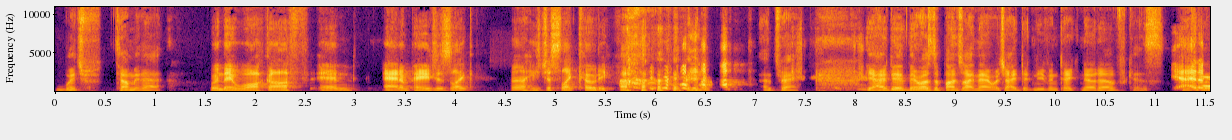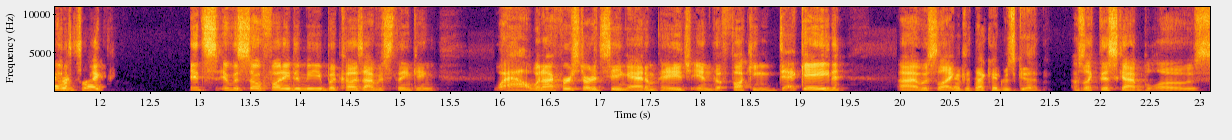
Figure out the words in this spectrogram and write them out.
Which tell me that when they walk off and Adam Page is like, oh, he's just like Cody. That's right. Yeah, I did. There was a punchline there, which I didn't even take note of because yeah, you know, and I was like, it's it was so funny to me because I was thinking, wow, when I first started seeing Adam Page in the fucking decade, I was like, yeah, the decade was good. I was like, this guy blows.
